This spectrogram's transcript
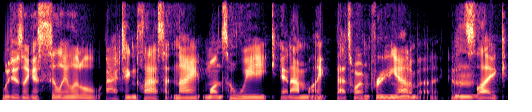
which is like a silly little acting class at night once a week, and I'm like, that's why I'm freaking out about it because it's Hmm. like.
